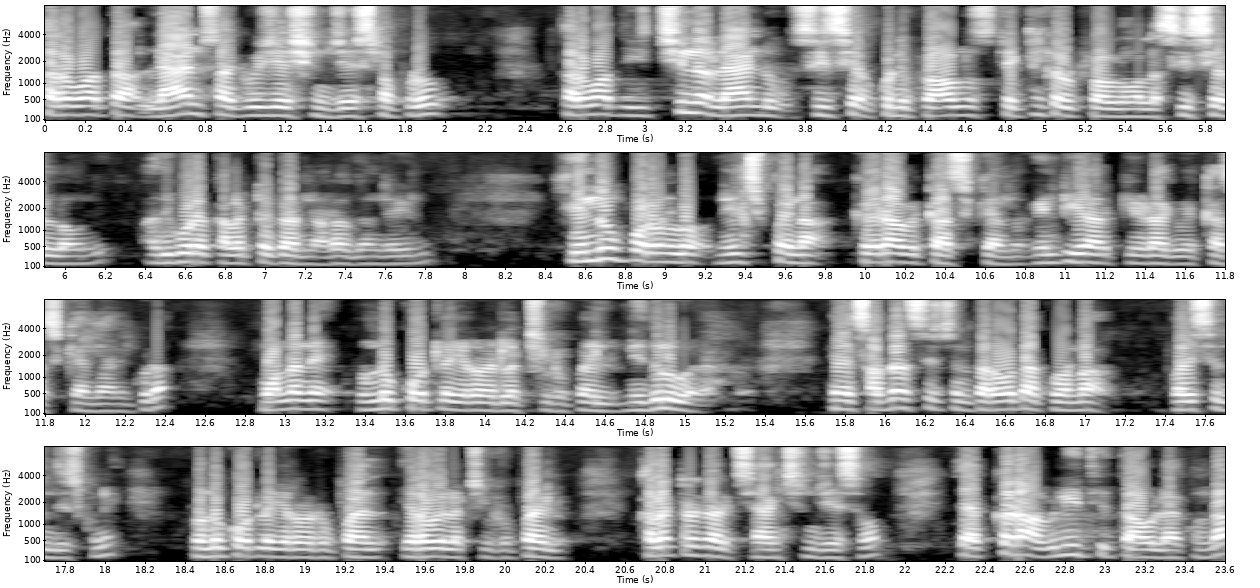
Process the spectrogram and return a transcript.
తర్వాత ల్యాండ్స్ అక్విజేషన్ చేసినప్పుడు తర్వాత ఇచ్చిన ల్యాండ్ సీసీఎల్ కొన్ని ప్రాబ్లమ్స్ టెక్నికల్ ప్రాబ్లం వల్ల సీసీఎల్లో ఉంది. అది కూడా కలెక్టర్ గారిని అడగడం జరిగింది. హిందూపురంలో నిలిచిపోయిన క్రీడా వికాస కేంద్రం ఎన్టీఆర్ క్రీడా వికాస కేంద్రానికి కూడా మొన్ననే రెండు కోట్ల ఇరవై లక్షల రూపాయలు నిధులు నేను నేను సందర్శించిన తర్వాత అక్కడ ఉన్న పరిస్థితిని తీసుకుని రెండు కోట్ల ఇరవై రూపాయలు ఇరవై లక్షల రూపాయలు కలెక్టర్ గారికి శాంక్షన్ చేసాం ఎక్కడ అవినీతి తావు లేకుండా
